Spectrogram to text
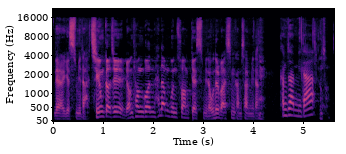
네, 알겠습니다. 지금까지 명현관 해남군수와 함께했습니다. 오늘 말씀 감사합니다. 감사합니다. 감사합니다.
